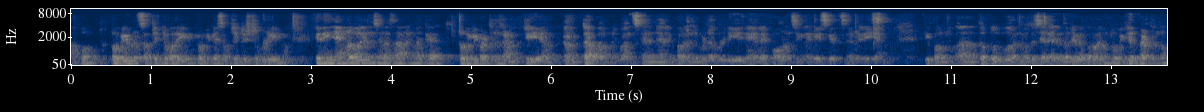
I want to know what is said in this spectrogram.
അപ്പം ടോബിയുടെ സബ്ജക്ട് പറയും ടോബിക്ക് സബ്ജക്ട് ഇഷ്ടപ്പെടുകയും. ഇനി ഞങ്ങൾ പറയുന്ന ചില സാധനങ്ങളൊക്കെ ടോബിക്ക് പെട്ടെന്ന് കണക്ട് ചെയ്യാം കണക്ട് ആവാറുണ്ട്. ഇപ്പൊ അൻസ്കാൻ ഞാൻ പറഞ്ഞു ഡബിൾ ഡി എൻ എ ഫോറൻസിക്കിനെ ബേസ് ചെയ്ത് സിനിമ ചെയ്യാം. ഇപ്പം തൊട്ട് പറഞ്ഞ പോലെ ചില എലമെന്റുകളൊക്കെ ടോബിക്ക് പെട്ടെന്ന്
